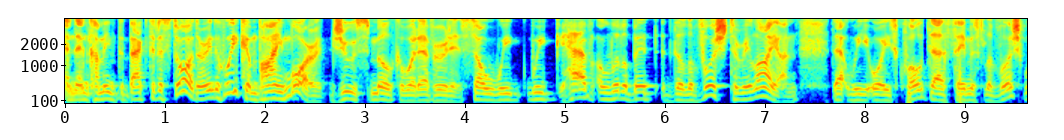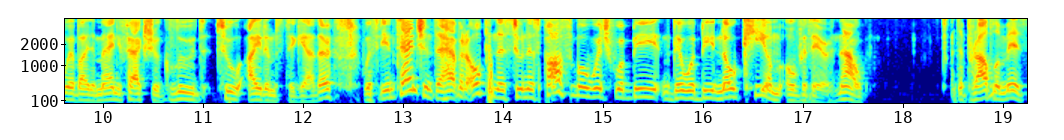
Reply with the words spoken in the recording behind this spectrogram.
and then coming to, back to the store during the week and buying more juice, milk, or whatever it is. So we we have a little bit the lavush to rely on that we always quote that famous lavush, whereby the manufacturer glued two items together with the intention to have it open as soon as possible, which would be there would be no kiyum over there. Now. The problem is,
